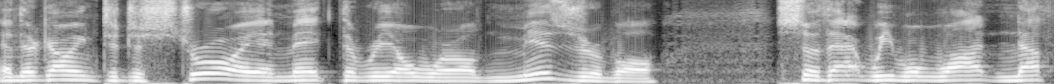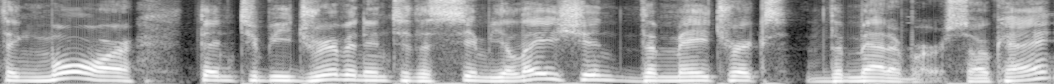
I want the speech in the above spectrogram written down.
And they're going to destroy and make the real world miserable so that we will want nothing more than to be driven into the simulation the matrix the metaverse okay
